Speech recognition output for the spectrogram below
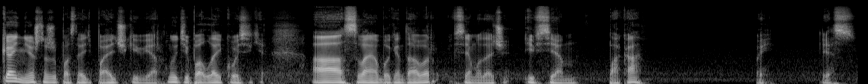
конечно же, поставить пальчики вверх. Ну, типа лайкосики. А с вами был Кентавр. Всем удачи и всем пока. Ой, лес.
